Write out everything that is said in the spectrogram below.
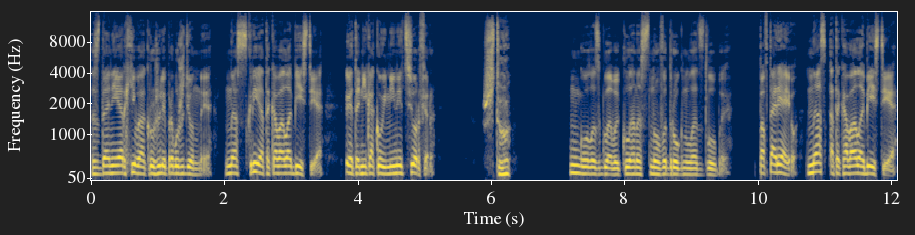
Здание архива окружили пробужденные. Нас скри атаковала бестия. Это никакой не нетсерфер. Что? Голос главы клана снова дрогнул от злобы. Повторяю, нас атаковала бестия.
